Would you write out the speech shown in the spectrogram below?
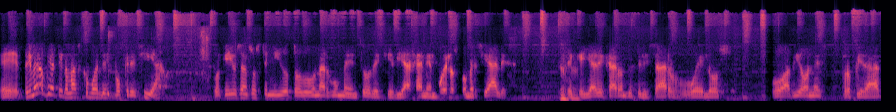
eh, primero fíjate nomás cómo es la hipocresía, porque ellos han sostenido todo un argumento de que viajan en vuelos comerciales, de que ya dejaron de utilizar vuelos o aviones propiedad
